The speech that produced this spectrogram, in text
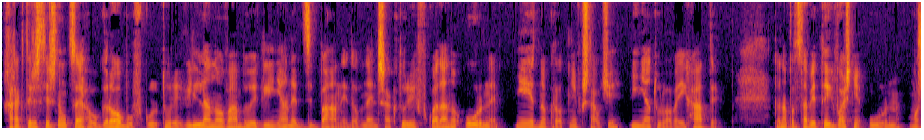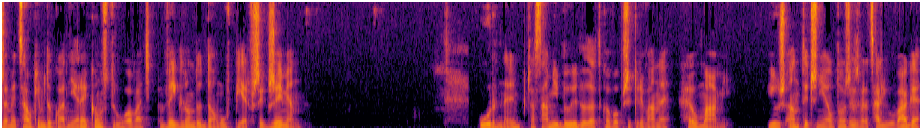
Charakterystyczną cechą grobów kultury Villanowa były gliniane dzbany, do wnętrza których wkładano urny, niejednokrotnie w kształcie miniaturowej chaty. To na podstawie tych właśnie urn możemy całkiem dokładnie rekonstruować wygląd domów pierwszych Rzymian. Urny czasami były dodatkowo przykrywane hełmami. Już antyczni autorzy zwracali uwagę,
